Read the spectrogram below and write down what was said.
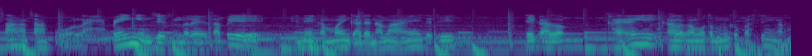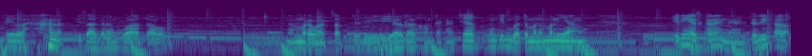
sangat sangat boleh. Pengen sih sebenarnya tapi ini kamu yang nggak ada namanya jadi dia kalau kayak eh, kalau kamu temenku pasti ngerti lah Instagramku atau nomor WhatsApp. Jadi ya udah kontak aja mungkin buat teman-teman yang ini ya sekalian ya. Jadi kalau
